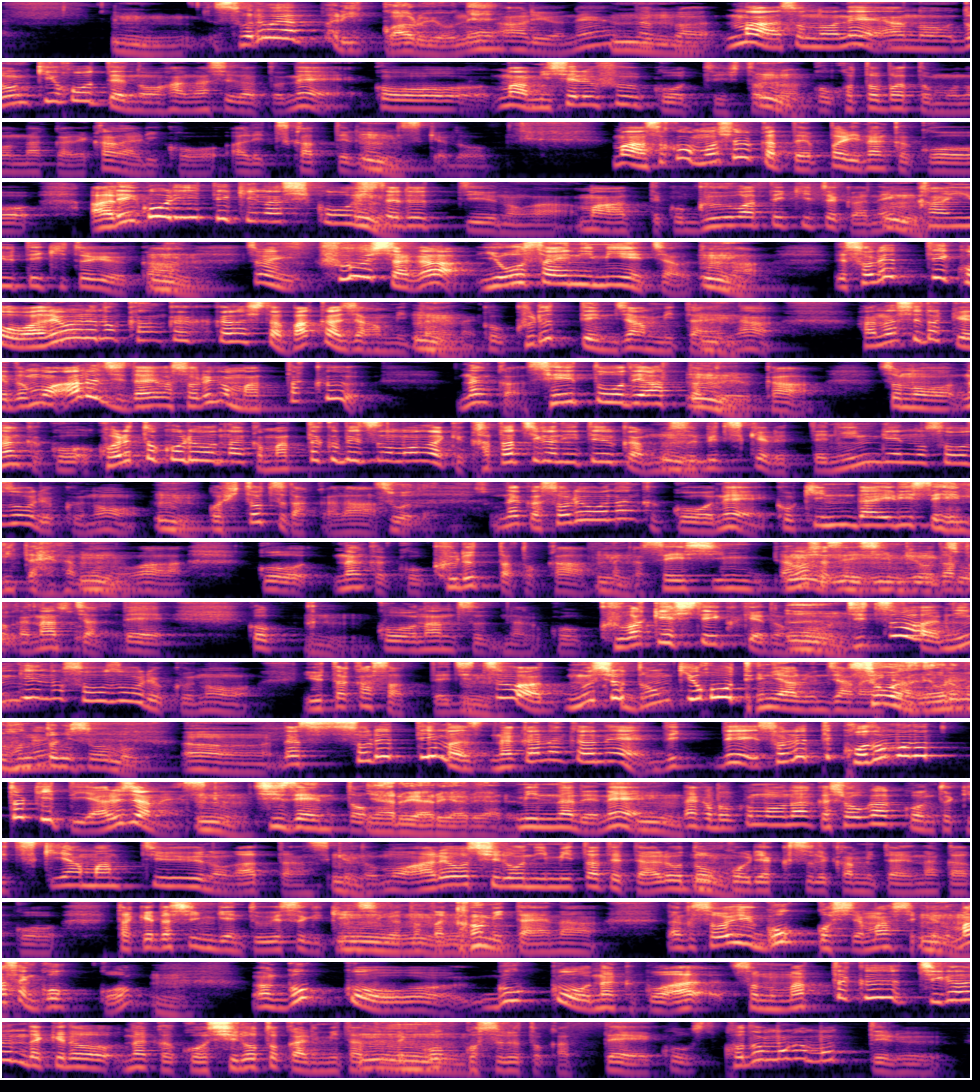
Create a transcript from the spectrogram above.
うん、それはやっぱり一個あるよね。あるよね。うんだから、まあ、そのね、あの、ドン・キホーテの話だとね、こう、まあ、ミシェル・フーコーっていう人が、うんこう、言葉とものの中でかなり、こう、あれ使ってるんですけど、まあ、そこ面白かったやっぱりなんかこう、アレゴリー的な思考をしてるっていうのが、まああって、こう、偶話的というかね、うん。勧誘的というか、うん。つまり風車が要塞に見えちゃうとか、うん。でそれってこう我々の感覚からしたらバカじゃんみたいな、うん。こう狂ってんじゃんみたいな話だけれども、ある時代はそれが全くなんか正当であったというか、そのなんかこうこれとこれをなんか全く別のものだけど形が似てるから結びつけるって人間の想像力のうん。こう一つだから、そうだね。そうなんかそれをなんかこうね、こう近代理性みたいなものは、こうなんかこう狂ったとか,、うん。なんか精神あの人は精神病だとかなっちゃってこううん。こうなんつうんだろうこう区分けしていくけども、うん。実は人間の想像力の豊かさって実はむしろドン・キホーテにあるんじゃないかそうだね、俺も本当にそう思う。うん、だそれって今なかなかねででそれって子供の時ってやるじゃないですか、うん。自然と。やるやるやるやる。みんなでね、うん。なんか僕もなんか小学校の時月山っていうのがあったんですけども、あれを城に見立ててあれをどう攻略するかみたいな、なんかこう武田信玄と上杉謙信が戦うみたいな、なんかそういうごっこしてましたけど、うん。まさにごっこ、うん。まあ、ごっこをごっこをなんかこうあその全く違うんだけどなんかこう城とかに見立ててうんごっこするとかって、こう子供が持ってる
